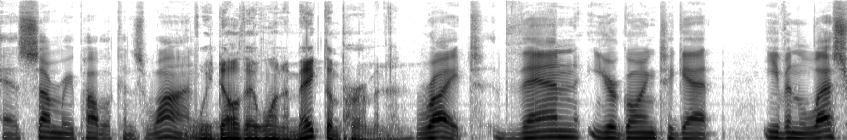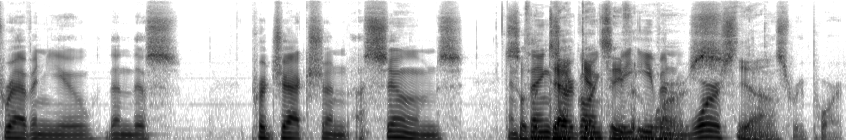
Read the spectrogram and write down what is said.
as some Republicans want, We know they want to make them permanent. right, then you're going to get even less revenue than this projection assumes, and So things are going to be even worse yeah. than this report.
